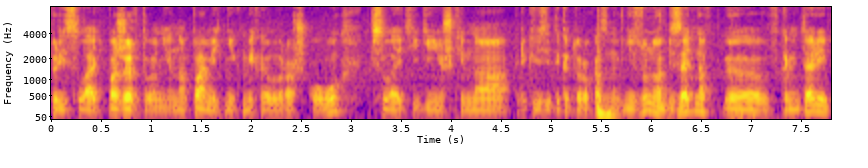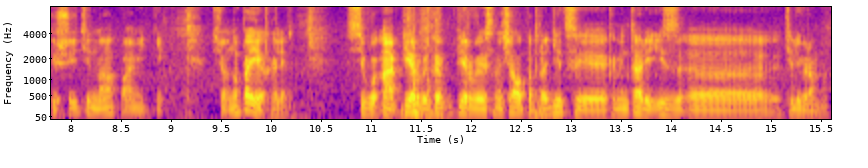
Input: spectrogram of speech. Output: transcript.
прислать пожертвование на памятник Михаилу Рожкову. Присылайте денежки на реквизиты, которые указаны внизу, но обязательно в, э, в комментарии пишите на памятник. Все, ну поехали. Всего... А, первый, первый сначала по традиции комментарий из э, Телеграма.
